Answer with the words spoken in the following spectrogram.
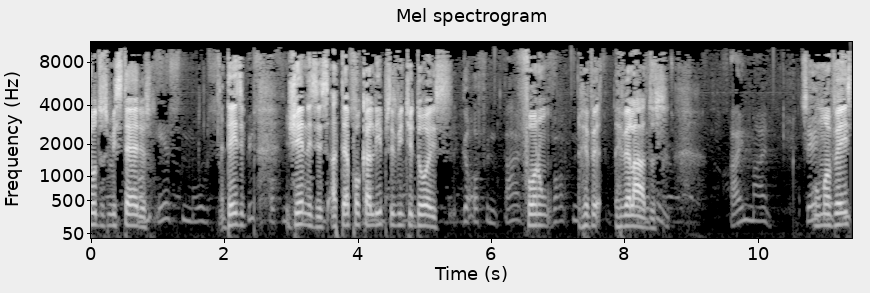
todos os mistérios, desde Gênesis até Apocalipse 22, foram revelados. Uma vez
